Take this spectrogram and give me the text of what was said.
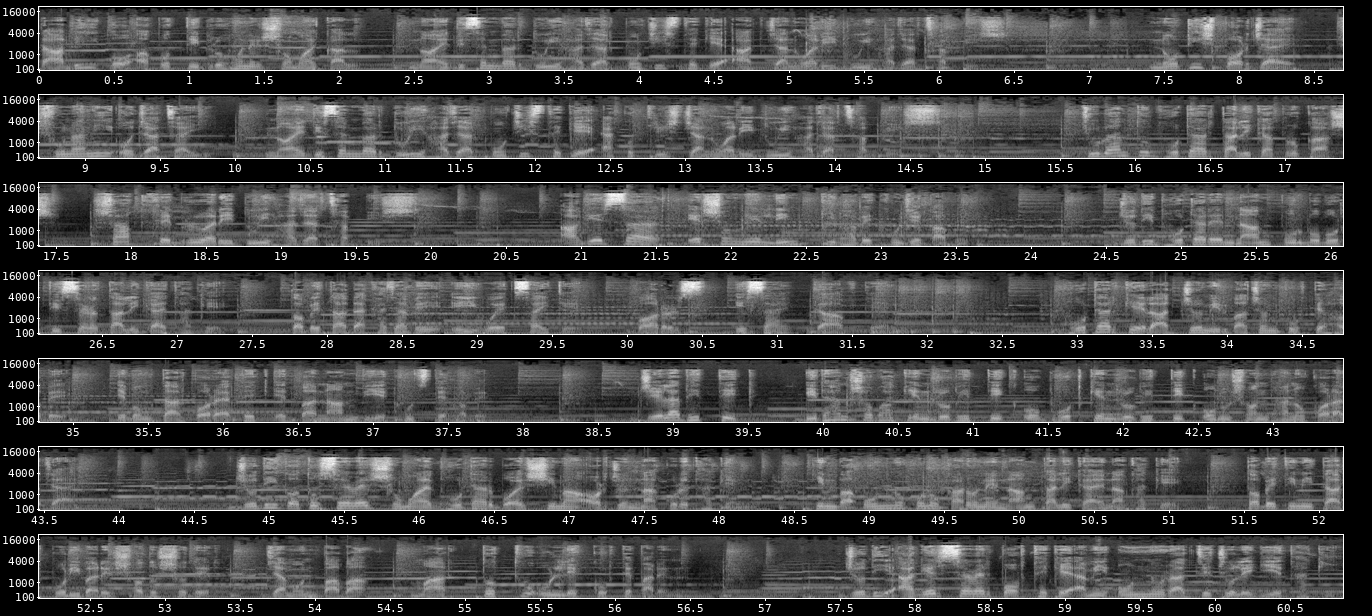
দাবি ও আপত্তি গ্রহণের সময়কাল, নয় ডিসেম্বর দুই হাজার পঁচিশ থেকে আট জানুয়ারি দুই হাজার ছাব্বিশ। নোটিশ পর্যায়ে, শুনানি ও যাচাই, নয় ডিসেম্বর দুই হাজার পঁচিশ থেকে একত্রিশ জানুয়ারি দুই হাজার ছাব্বিশ। চূড়ান্ত ভোটার তালিকা প্রকাশ সাত ফেব্রুয়ারি দুই হাজার ছাব্বিশ। আগের স্যার, এর সঙ্গে লিঙ্ক কীভাবে খুঁজে পাব? যদি ভোটারের নাম পূর্ববর্তী স্যার তালিকায় থাকে, তবে তা দেখা যাবে এই ওয়েবসাইটে, বর্ডার্স, এসআই, গাভ ভোটারকে রাজ্য নির্বাচন করতে হবে এবং তারপর অ্যাপেক এর বা নাম দিয়ে খুঁজতে হবে। জেলাভিত্তিক, বিধানসভা কেন্দ্রভিত্তিক ও ভোট কেন্দ্রভিত্তিক অনুসন্ধানও করা যায়। যদি গত সেরের সময় ভোটার বয়সীমা অর্জন না করে থাকেন, কিংবা অন্য কোনো কারণে নাম তালিকায় না থাকে, তবে তিনি তার পরিবারের সদস্যদের, যেমন বাবা, মার, তথ্য উল্লেখ করতে পারেন। যদি আগের স্যারের পর থেকে আমি অন্য রাজ্যে চলে গিয়ে থাকি,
